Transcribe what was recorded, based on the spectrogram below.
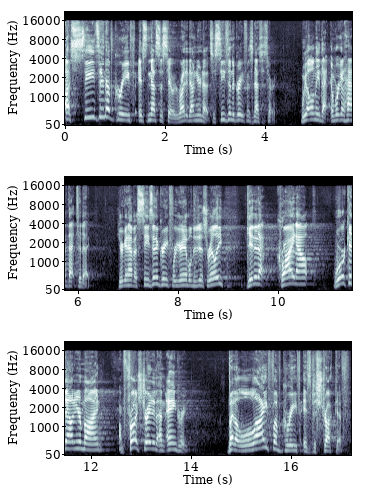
a season of grief is necessary. Write it down in your notes. A season of grief is necessary. We all need that, and we're gonna have that today. You're gonna have a season of grief where you're able to just really get it out, cry it out, work it out in your mind. I'm frustrated, I'm angry. But a life of grief is destructive.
